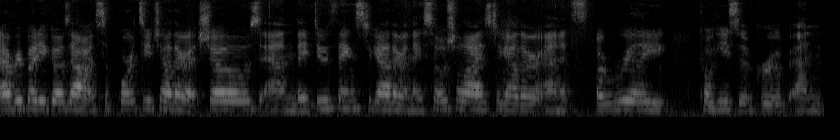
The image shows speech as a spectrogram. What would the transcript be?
everybody goes out and supports each other at shows and they do things together and they socialize together and it's a really cohesive group and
